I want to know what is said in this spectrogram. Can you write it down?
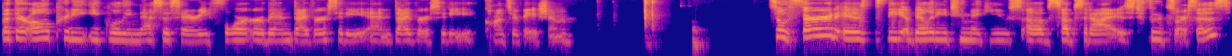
but they're all pretty equally necessary for urban diversity and diversity conservation. So third is the ability to make use of subsidized food sources.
